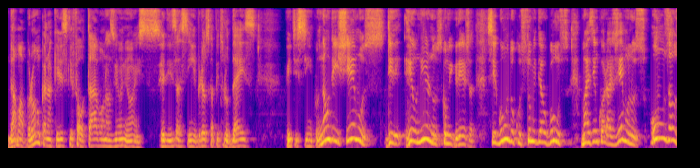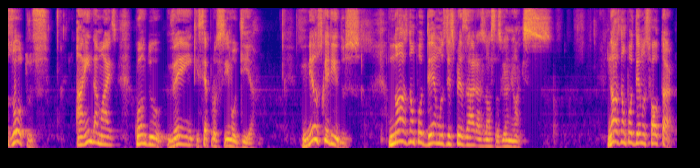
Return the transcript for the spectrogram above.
dá uma bronca naqueles que faltavam nas reuniões. Ele diz assim, Hebreus capítulo 10, 25: Não deixemos de reunir-nos como igreja, segundo o costume de alguns, mas encorajemos-nos uns aos outros, ainda mais quando veem que se aproxima o dia. Meus queridos, nós não podemos desprezar as nossas reuniões. Nós não podemos faltar.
